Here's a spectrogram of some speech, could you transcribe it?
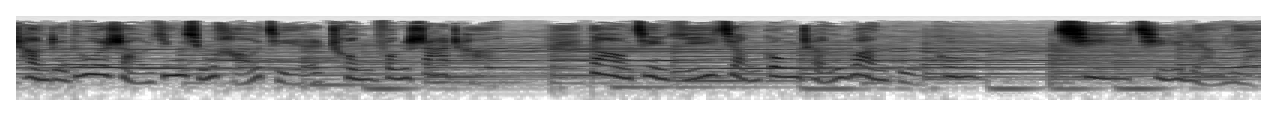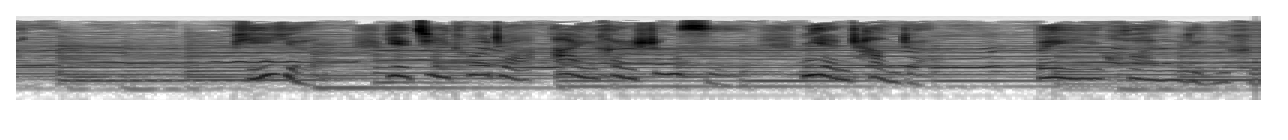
唱着多少英雄豪杰冲锋沙场。尽一将功成万骨枯，凄凄凉凉。皮影也寄托着爱恨生死，念唱着悲欢离合。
